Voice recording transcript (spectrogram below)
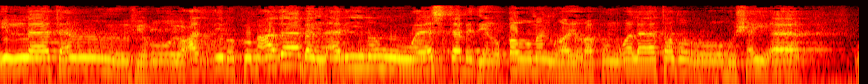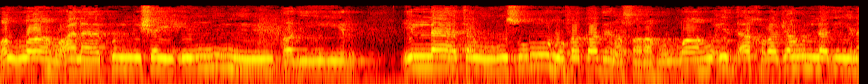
إلا تنفروا يعذبكم عذابا أليما ويستبدل قوما غيركم ولا تضروه شيئا. والله على كل شيء قدير. إلا تنصروه فقد نصره الله إذ أخرجه الذين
